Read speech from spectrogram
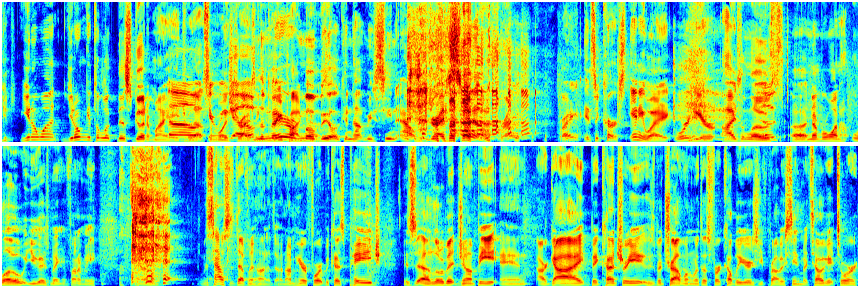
You, you know what? You don't get to look this good at my age Oh, without some here we go. moisturizing. The mayor of. Mobile cannot be seen out with dry skin. right? Right? It's a curse. Anyway, we're here. Highs and lows. Uh, number one low. You guys making fun of me. this house is definitely haunted though, and I'm here for it because Paige is a little bit jumpy, and our guy, Big Country, who's been traveling with us for a couple of years, you've probably seen him at Tailgate Tour,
